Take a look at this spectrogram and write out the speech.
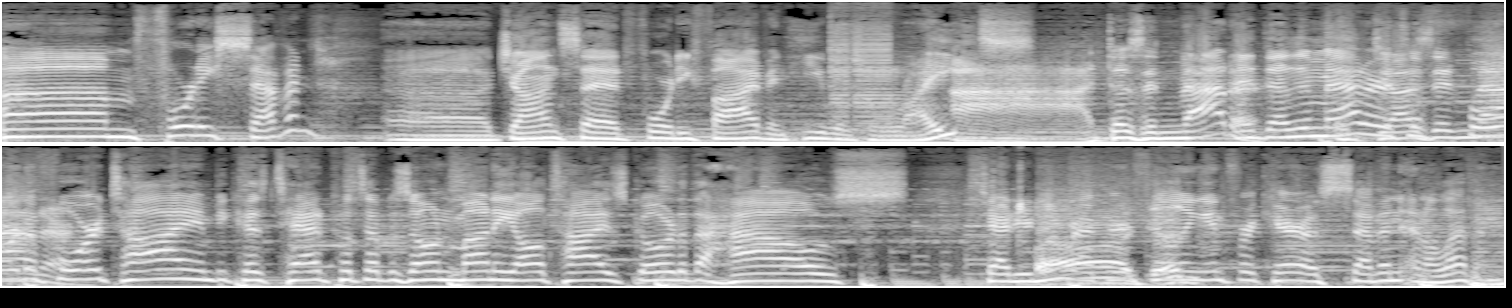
Um, forty-seven. Uh, John said 45, and he was right. Ah, it doesn't matter. It doesn't matter. It it's a four matter. to four tie, and because Tad puts up his own money, all ties go to the house. Tad, your new Ah, record good. filling in for Kara seven and eleven.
